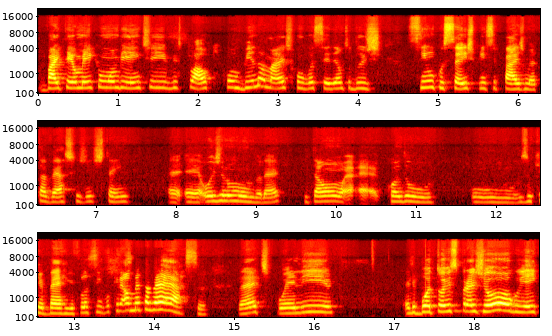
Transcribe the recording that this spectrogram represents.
vai ter meio que um ambiente virtual que combina mais com você dentro dos cinco, seis principais metaversos que a gente tem é, é, hoje no mundo, né? Então, é, é, quando o Zuckerberg falou assim, vou criar um metaverso, né? Tipo, ele ele botou isso para jogo e aí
